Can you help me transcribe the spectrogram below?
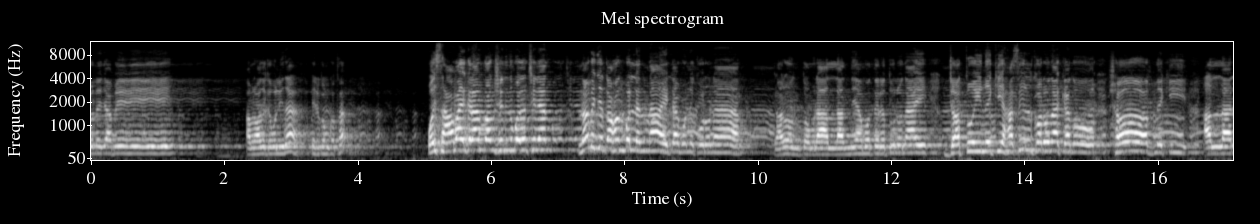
চলে যাবে। আমরা অনেকে বলি, না, এরকম কথা। ওই সাহাবাই গ্রামগঞ্জ সেদিন বলেছিলেন, নবীজি তখন বললেন, না, এটা মনে করো না। কারণ তোমরা আল্লাহর নিয়ামতের তুলনায় যতই নাকি হাসিল করো না কেন, সব নাকি আল্লাহর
